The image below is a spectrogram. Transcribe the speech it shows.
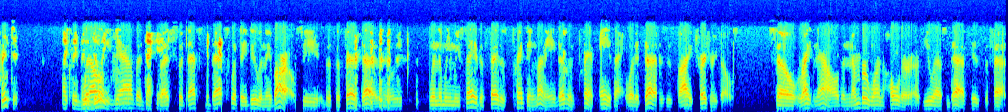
print it like they've been well, doing yeah, but decades. but but that's that's what they do when they borrow. See, the the Fed does. you know, we, when the, when we say the Fed is printing money, it doesn't print anything. What it does is buy Treasury bills. So right now, the number one holder of U.S. debt is the Fed.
